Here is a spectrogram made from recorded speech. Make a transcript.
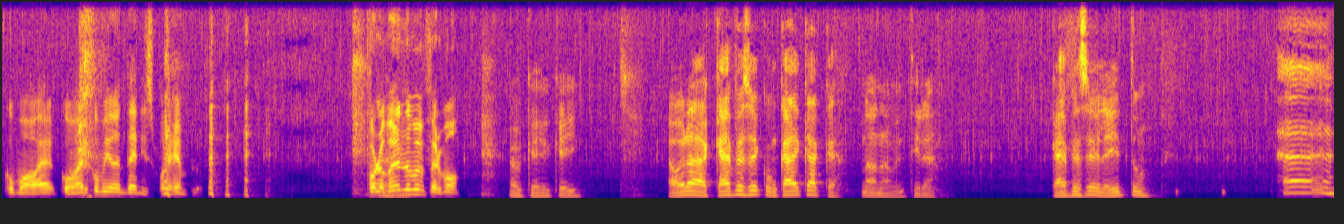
como haber, como haber comido en Dennis, por ejemplo. Por lo menos no me enfermó. Ok, ok. Ahora, KFC con K de caca. No, no, mentira. KFC de leíto. Ah,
